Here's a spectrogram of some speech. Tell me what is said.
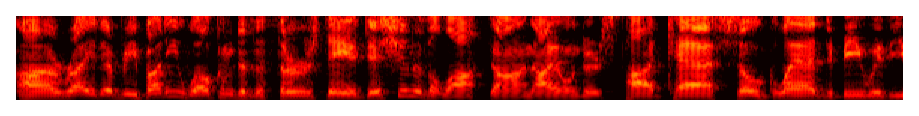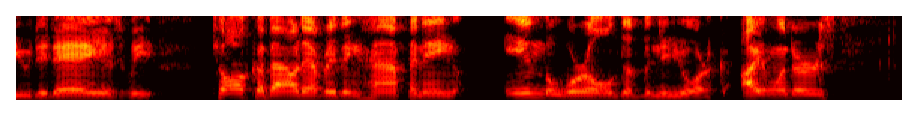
All right, everybody, welcome to the Thursday edition of the Locked On Islanders podcast. So glad to be with you today as we talk about everything happening in the world of the New York Islanders.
